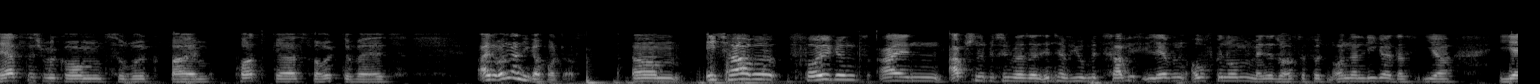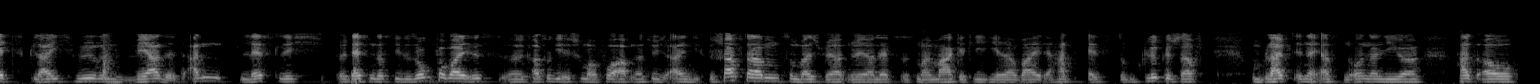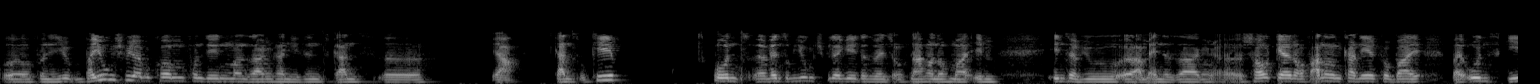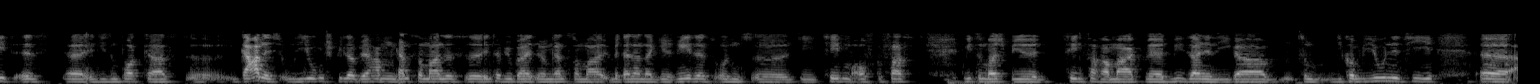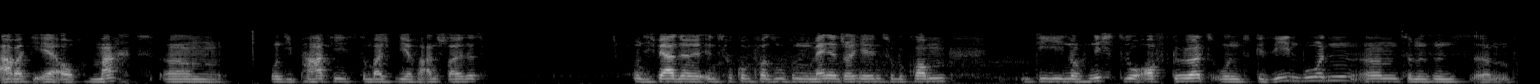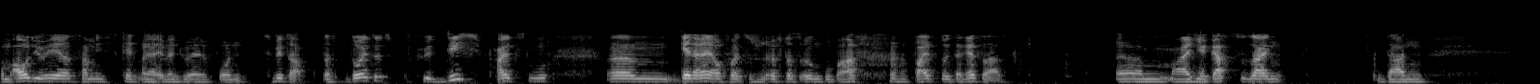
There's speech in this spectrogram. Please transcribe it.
Herzlich willkommen zurück beim Podcast Verrückte Welt, ein Online-Liga-Podcast. Ähm, ich habe folgend einen Abschnitt bzw. ein Interview mit Samis 11 aufgenommen, Manager aus der vierten Online-Liga, das ihr jetzt gleich hören werdet. Anlässlich dessen, dass die Saison vorbei ist, äh, gratuliere ich schon mal vorab natürlich allen, die es geschafft haben. Zum Beispiel hatten wir ja letztes Mal Market Lead hier dabei, der hat es zum Glück geschafft und bleibt in der ersten Online-Liga. Hat auch äh, von den Ju ein paar Jugendspieler bekommen, von denen man sagen kann, die sind ganz, äh, ja, ganz okay. Und äh, wenn es um Jugendspieler geht, das werde ich auch nachher nochmal im Interview äh, am Ende sagen. Äh, schaut gerne auf anderen Kanälen vorbei. Bei uns geht es äh, in diesem Podcast äh, gar nicht um die Jugendspieler. Wir haben ein ganz normales äh, Interview gehalten, wir haben ganz normal miteinander geredet und äh, die Themen aufgefasst, wie zum Beispiel zehnfacher Marktwert, wie seine Liga, zum, die Community, Arbeit, die er auch macht ähm, und die Partys zum Beispiel, die er veranstaltet. Und ich werde in Zukunft versuchen, Manager hier hinzubekommen, die noch nicht so oft gehört und gesehen wurden, ähm, zumindest ähm, vom Audio her. Samis kennt man ja eventuell von Twitter. Das bedeutet für dich, falls du ähm, generell auch falls du schon öfters irgendwo warst, falls du Interesse hast, ähm, mal hier Gast zu sein, dann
